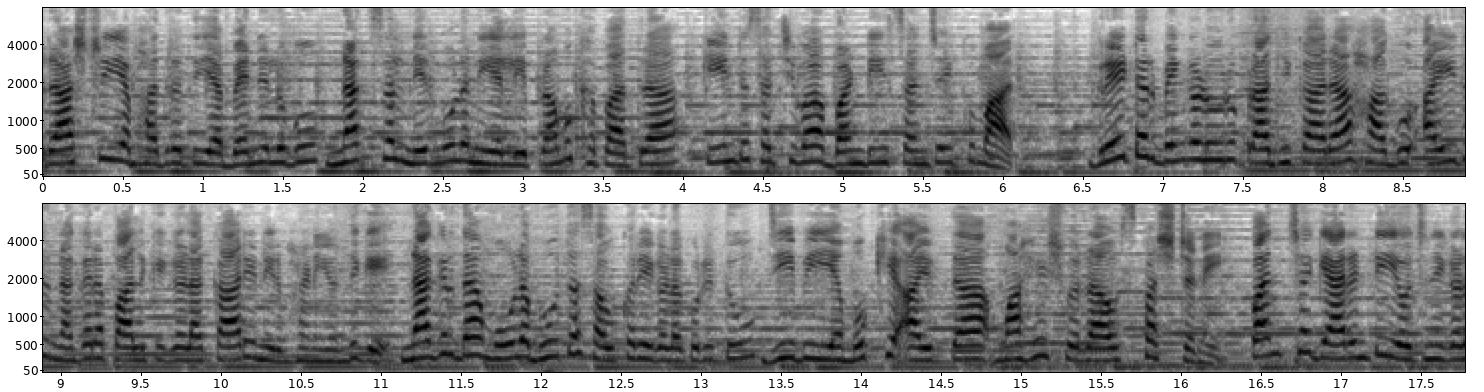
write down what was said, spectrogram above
ರಾಷ್ಟ್ರೀಯ ಭದ್ರತೆಯ ಬೆನ್ನೆಲುಬು, ನಕ್ಸಲ್ ನಿರ್ಮೂಲನೆಯಲ್ಲಿ ಪ್ರಮುಖ ಪಾತ್ರ, ಕೇಂದ್ರ ಸಚಿವ ಬಂಡಿ ಸಂಜಯ್ ಕುಮಾರ್. ಗ್ರೇಟರ್ ಬೆಂಗಳೂರು ಪ್ರಾಧಿಕಾರ ಹಾಗೂ ಐದು ನಗರ ಪಾಲಿಕೆಗಳ ಕಾರ್ಯನಿರ್ವಹಣೆಯೊಂದಿಗೆ ನಗರದ ಮೂಲಭೂತ ಸೌಕರ್ಯಗಳ ಕುರಿತು ಜಿಬಿಎ ಮುಖ್ಯ ಆಯುಕ್ತ ಮಹೇಶ್ವರ ರಾವ್ ಸ್ಪಷ್ಟನೆ. ಪಂಚ ಗ್ಯಾರಂಟಿ ಯೋಜನೆಗಳ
